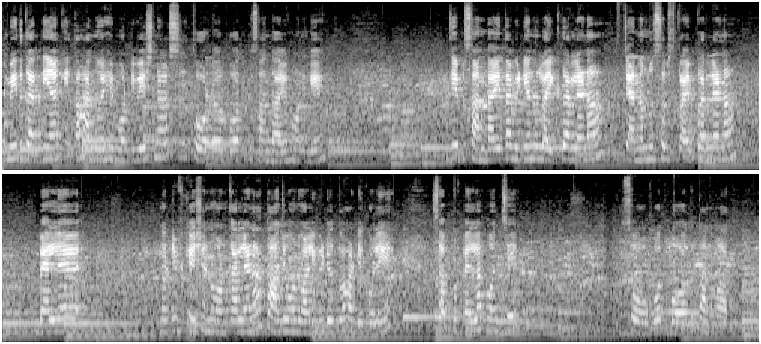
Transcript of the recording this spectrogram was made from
ਉਮੀਦ ਕਰਦੀ ਹਾਂ ਕਿ ਤੁਹਾਨੂੰ ਇਹ ਮੋਟੀਵੇਸ਼ਨਲ ਥੋਟ ਬਹੁਤ ਪਸੰਦ ਆਏ ਹੋਣਗੇ। ਜੇ ਪਸੰਦ ਆਏ ਤਾਂ ਵੀਡੀਓ ਨੂੰ ਲਾਈਕ ਕਰ ਲੈਣਾ ਚੈਨਲ ਨੂੰ ਸਬਸਕ੍ਰਾਈਬ ਕਰ ਲੈਣਾ ਬੈਲ ਨੋਟੀਫਿਕੇਸ਼ਨ ਔਨ ਕਰ ਲੈਣਾ ਤਾਂ ਜੋ ਆਉਣ ਵਾਲੀ ਵੀਡੀਓ ਤੁਹਾਡੇ ਕੋਲੇ ਸਭ ਤੋਂ ਪਹਿਲਾਂ ਪਹੁੰਚੇ। ਸੋ ਬਹੁਤ ਬਹੁਤ ਧੰਨਵਾਦ।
